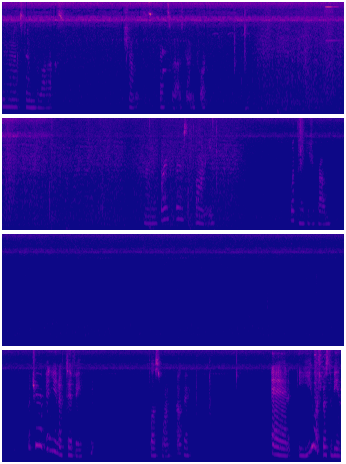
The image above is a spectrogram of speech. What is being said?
No, not stone blocks. Chunks. That's what I was going for. My where's Bonnie? What the heck is your problem? What's your opinion of Tiffy? Plus one. Okay. And you are supposed to be in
